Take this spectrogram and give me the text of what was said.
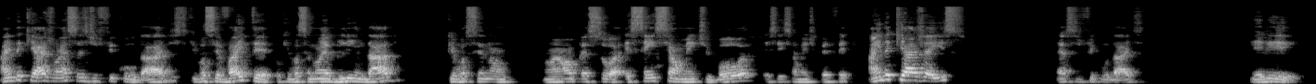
ainda que hajam essas dificuldades que você vai ter, porque você não é blindado, porque você não, não é uma pessoa essencialmente boa, essencialmente perfeita, ainda que haja isso, essas dificuldades, ele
